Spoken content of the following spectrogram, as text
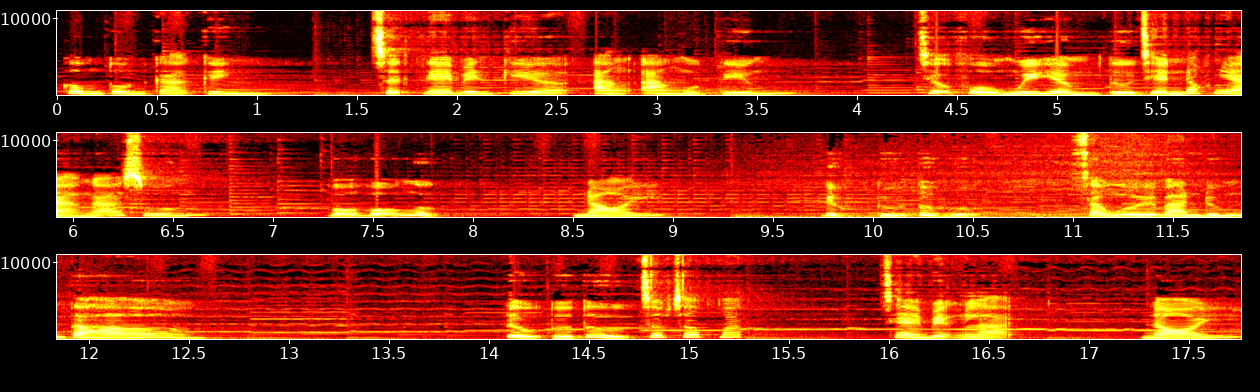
Công tôn cả kinh, chợt nghe bên kia ang ang một tiếng. Triệu phổ nguy hiểm từ trên nóc nhà ngã xuống, vỗ vỗ ngực, nói Tiểu tứ tử, sao người bán đứng ta? Tiểu tứ tử chớp chớp mắt, che miệng lại, nói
